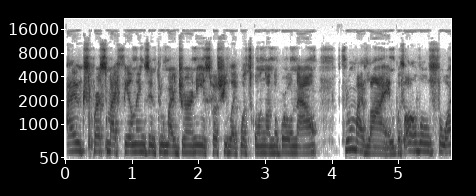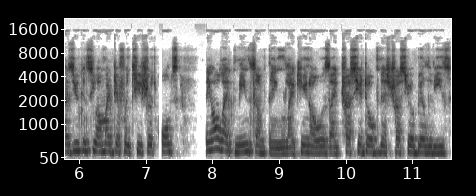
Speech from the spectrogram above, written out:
I express my feelings and through my journey, especially like what's going on in the world now, through my line with all those. So as you can see, all my different T-shirt quotes, they all like mean something. Like you know, it was like trust your dopeness, trust your abilities,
